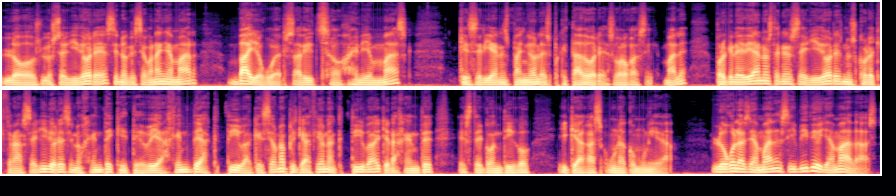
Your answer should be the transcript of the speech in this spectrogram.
los, los seguidores, sino que se van a llamar biowares, ha dicho Elon Musk, que sería en español espectadores o algo así, ¿vale? Porque la idea no es tener seguidores, no es coleccionar seguidores, sino gente que te vea, gente activa, que sea una aplicación activa y que la gente esté contigo y que hagas una comunidad. Luego las llamadas y videollamadas.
